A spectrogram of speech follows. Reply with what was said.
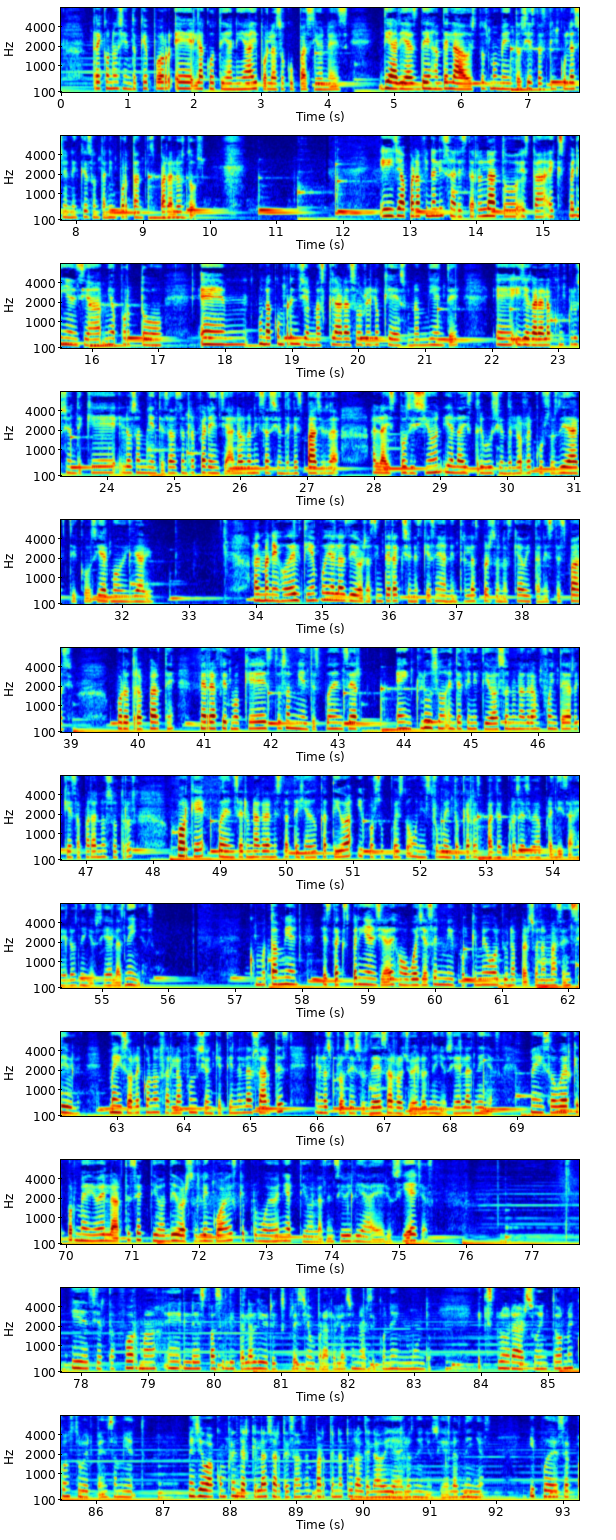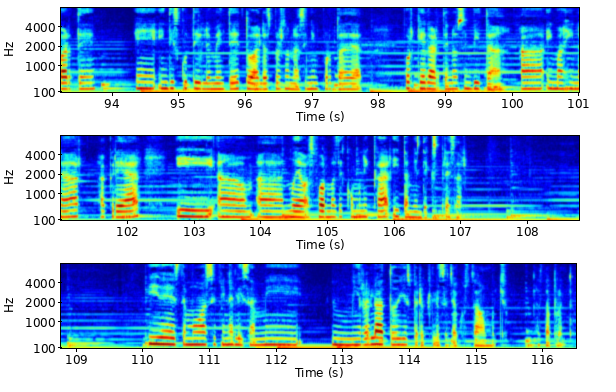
reconociendo que por eh, la cotidianidad y por las ocupaciones diarias dejan de lado estos momentos y estas vinculaciones que son tan importantes para los dos. Y ya para finalizar este relato, esta experiencia me aportó Em, una comprensión más clara sobre lo que es un ambiente eh, y llegar a la conclusión de que los ambientes hacen referencia a la organización del espacio, a la disposición y a la distribución de los recursos didácticos y el mobiliario al manejo del tiempo y a las diversas interacciones que se dan entre las personas que habitan este espacio. Por otra parte, me reafirmo que estos ambientes pueden ser e incluso en definitiva son una gran fuente de riqueza para nosotros porque pueden ser una gran estrategia educativa y por supuesto un instrumento que respalda el proceso de aprendizaje de los niños y de las niñas. Como también esta experiencia dejó huellas en mí porque me volvió una persona más sensible, me hizo reconocer la función que tienen las artes en los procesos de desarrollo de los niños y de las niñas. Me hizo ver que por medio del arte se activan diversos lenguajes que promueven y activan la sensibilidad de ellos y ellas. Y de cierta forma eh, les facilita la libre expresión para relacionarse con el mundo, explorar su entorno y construir pensamiento. Me llevó a comprender que las artes hacen parte natural de la vida de los niños y de las niñas y puede ser parte eh, indiscutiblemente de todas las personas sin importar edad, porque el arte nos invita a imaginar, a crear y a, nuevas formas de comunicar y también de expresar. Y de este modo así finaliza mi, mi relato y espero que les haya gustado mucho. Hasta pronto.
